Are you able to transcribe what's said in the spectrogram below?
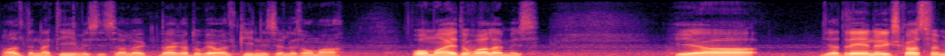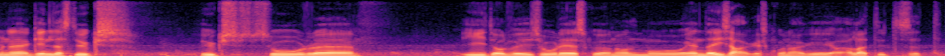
alternatiive, siis sa oled väga tugevalt kinni selles oma, oma edu valemis. ja, ja treeneriks kasvamine kindlasti üks, üks suur äh, iidol või suur eeskuju on olnud mu enda isa, kes kunagi alati ütles, et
